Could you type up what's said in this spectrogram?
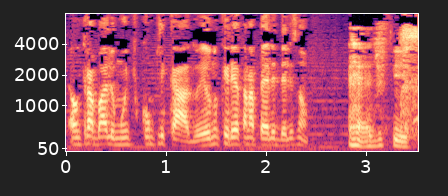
É um trabalho muito complicado. Eu não queria estar na pele deles não. É, difícil.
